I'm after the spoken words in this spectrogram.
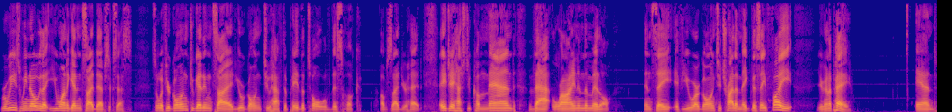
Ruiz, we know that you want to get inside to have success. So if you're going to get inside, you're going to have to pay the toll of this hook upside your head. AJ has to command that line in the middle and say if you are going to try to make this a fight, you're going to pay. And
